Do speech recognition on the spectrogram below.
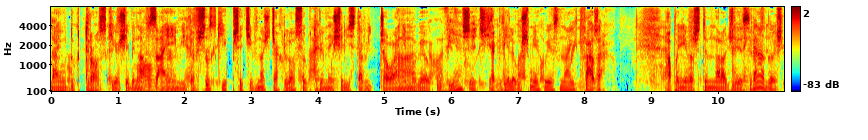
Mają duch troski o siebie nawzajem i we wszystkich przeciwnościach losu, którym musieli stawić czoła, nie mogę uwierzyć, jak wiele uśmiechu jest na ich twarzach. A ponieważ w tym narodzie jest radość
